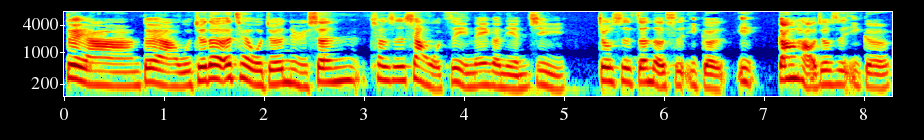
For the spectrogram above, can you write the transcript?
对啊，对啊，我觉得，而且我觉得女生就是像我自己那个年纪。就是真的是一个一刚好就是一个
